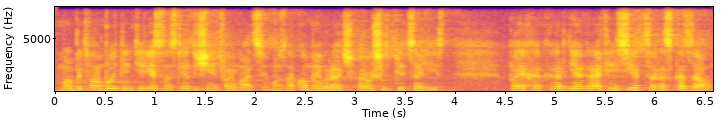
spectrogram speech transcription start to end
может быть, вам будет интересна следующая информация. Мой знакомый врач, хороший специалист, по эхокардиографии сердца рассказал,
